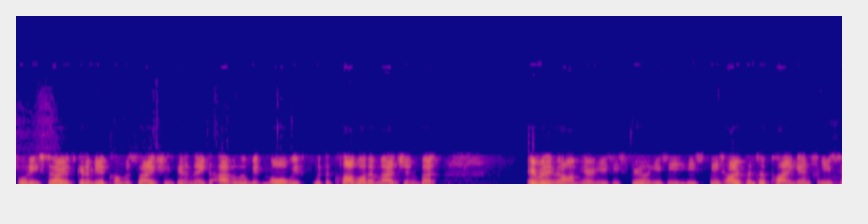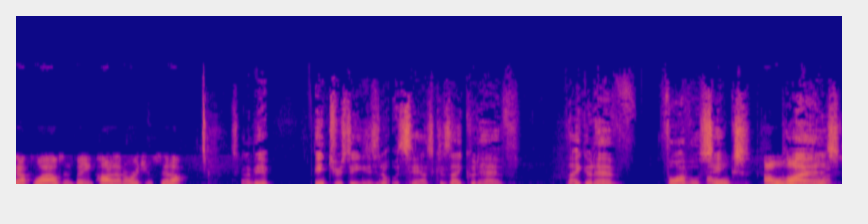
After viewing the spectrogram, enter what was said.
footy. So it's going to be a conversation he's going to need to have a little bit more with with the club, I'd imagine. But everything that I'm hearing is he's feeling is he, he's he's open to playing again for New South Wales and being part of that Origin setup. It's going to be a, interesting, isn't it, with South? Because they could have, they could have five or six a lot of players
